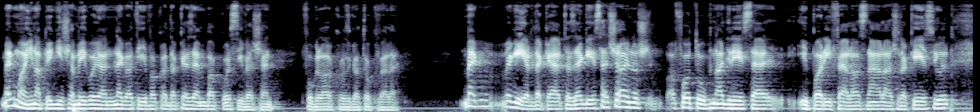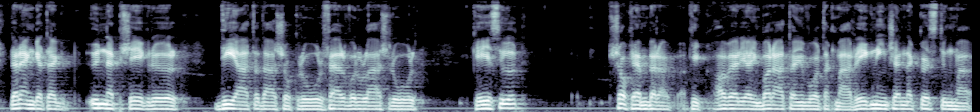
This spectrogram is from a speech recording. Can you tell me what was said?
meg mai napig is, ha még olyan negatívak ad a kezembe, akkor szívesen foglalkozgatok vele. Meg, meg érdekelt az egész. Hát sajnos a fotók nagy része ipari felhasználásra készült, de rengeteg ünnepségről, diátadásokról, felvonulásról készült. Sok ember, akik haverjaim, barátaim voltak, már rég nincsenek köztünk, már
